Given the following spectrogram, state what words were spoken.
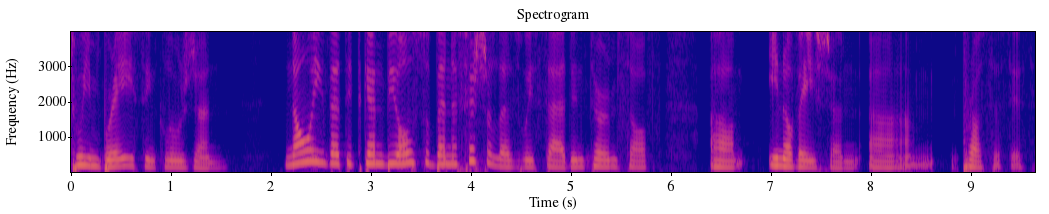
to embrace inclusion? Knowing that it can be also beneficial, as we said, in terms of um, innovation um, processes.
